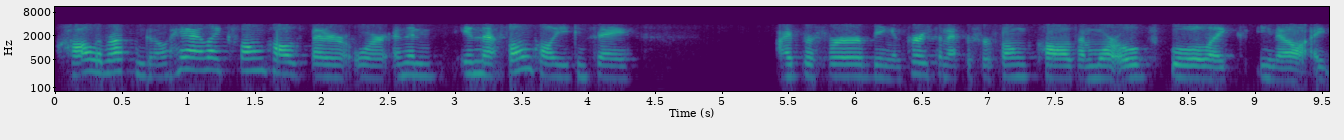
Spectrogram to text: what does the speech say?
call her up and go, hey, I like phone calls better, or and then in that phone call you can say, I prefer being in person. I prefer phone calls. I'm more old school. Like, you know, I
